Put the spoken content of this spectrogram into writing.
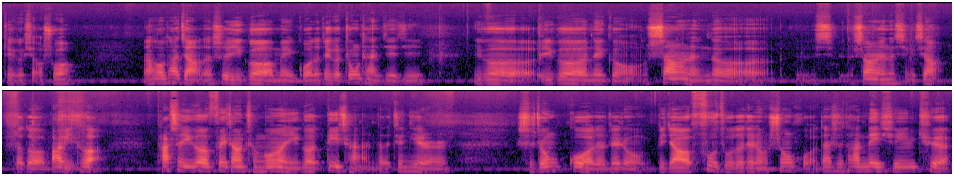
这个小说，然后他讲的是一个美国的这个中产阶级，一个一个那种商人的商人的形象，叫做巴比特，他是一个非常成功的一个地产的经纪人，始终过着这种比较富足的这种生活，但是他内心却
